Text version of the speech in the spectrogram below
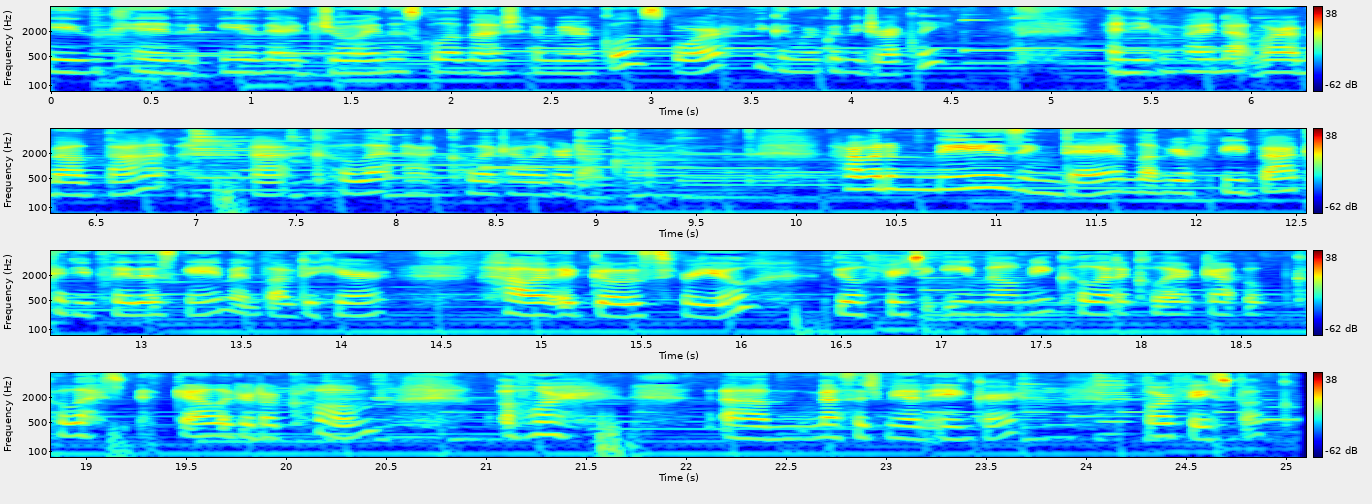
you can either join the School of Magic and Miracles or you can work with me directly. And you can find out more about that at Colette at ColetteGallagher.com. Have an amazing day. I'd love your feedback if you play this game. I'd love to hear how it goes for you feel free to email me, Colette ColetteGallagher.com, or um, message me on Anchor or Facebook.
